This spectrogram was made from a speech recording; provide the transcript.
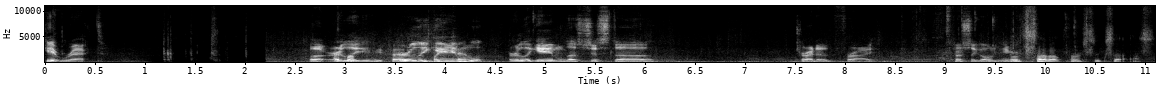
Get wrecked. But I'd love to early early like game him. early game, let's just uh try to fry. Especially going here. Let's set up for success.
